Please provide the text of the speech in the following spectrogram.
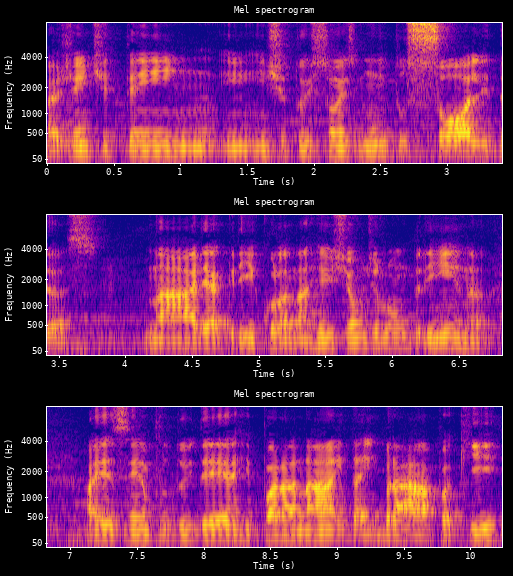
A gente tem instituições muito sólidas na área agrícola, na região de Londrina, a exemplo do IDR Paraná e da Embrapa, que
